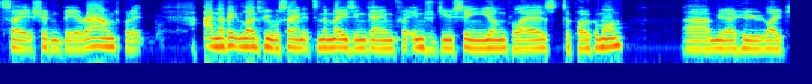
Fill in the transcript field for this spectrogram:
say it shouldn't be around, but it. And I think loads of people saying it's an amazing game for introducing young players to Pokemon. Um, you know, who like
